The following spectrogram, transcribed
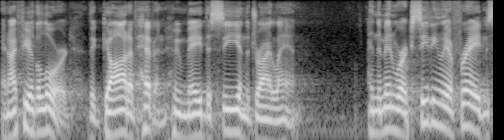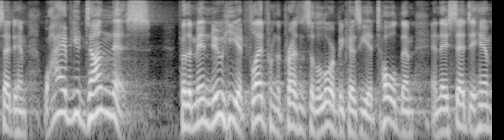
and I fear the Lord, the God of heaven, who made the sea and the dry land. And the men were exceedingly afraid and said to him, Why have you done this? For the men knew he had fled from the presence of the Lord because he had told them. And they said to him,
